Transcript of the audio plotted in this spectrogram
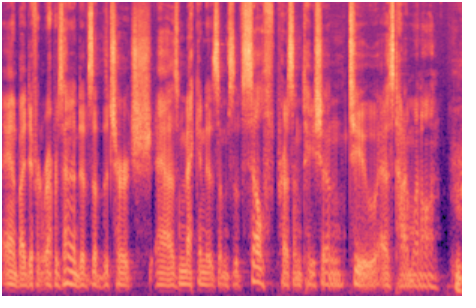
and by different representatives of the church as mechanisms of self presentation, too, as time went on.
